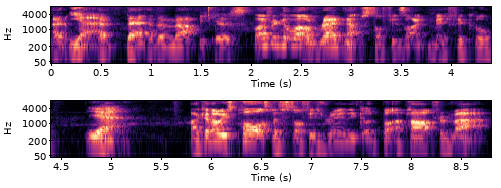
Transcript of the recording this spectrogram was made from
are, Yeah. are better than that because Well, I think a lot of Redknapp stuff is like mythical. Yeah. Like I know his Portsmouth stuff is really good, but apart from that,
